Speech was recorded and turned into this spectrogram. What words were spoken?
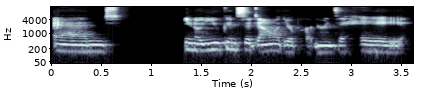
and you know you can sit down with your partner and say hey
